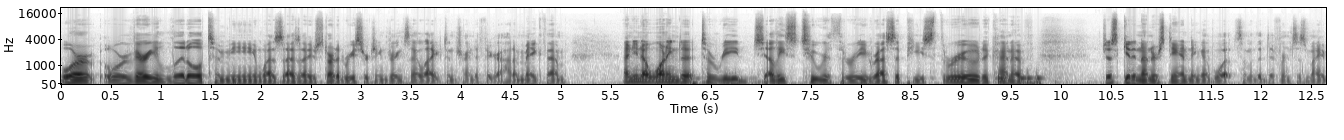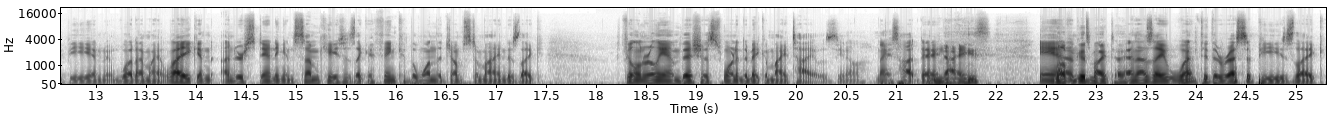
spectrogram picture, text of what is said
or or very little to me was as I started researching drinks I liked and trying to figure out how to make them, and you know wanting to to read at least two or three recipes through to kind of just get an understanding of what some of the differences might be and what I might like and understanding in some cases like I think the one that jumps to mind is like feeling really ambitious wanted to make a mai tai. It was you know nice hot day. Nice. And Love a good Mai Tai. And as I went through the recipes, like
